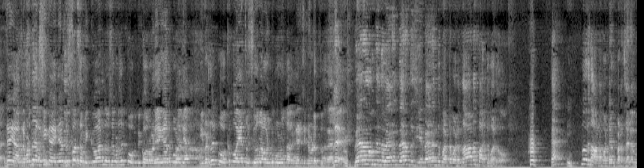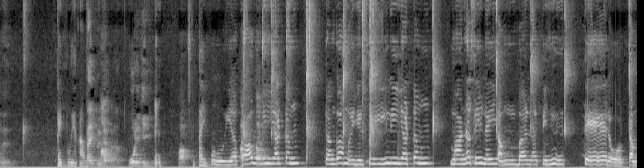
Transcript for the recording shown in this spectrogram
ഒറ്റ യാത്ര ഇവിടുന്ന് ഇറങ്ങി കഴിഞ്ഞാൽ ഇപ്പൊ മിക്കവാറും ദിവസം ഇവിടുന്ന് ഒരു പോക്ക് കൊറോണ കാരണം ആ. ഇവിടുന്ന് ഒരു പോക്ക് പോയ തൃശ്ശൂർ റൗണ്ട് മുഴുവൻ കറങ്ങടിച്ചിട്ട് ഇവിടെ എത്തും. അല്ലേ? വേറെ നമുക്ക് എന്താ വേറെ വേറെ എന്താ ചെയ്യാം? വേറെ എന്ത് പാട്ട് പാടും? നാടൻ പാട്ട് ഏഹ് ഒരു നാടൻ പാട്ട് പഠിച്ചാലോ നമുക്ക്? കൈപ്പൂയ കാവടി ടൈപ്പ് ആ, ഓളിക്ക് ആ കൈപ്പൂയ കാവടിയാട്ടം തങ്കമയിൽ പീലിയാട്ടം മനസ്സിലെ അമ്പലത്തിൻ തേരോട്ടം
